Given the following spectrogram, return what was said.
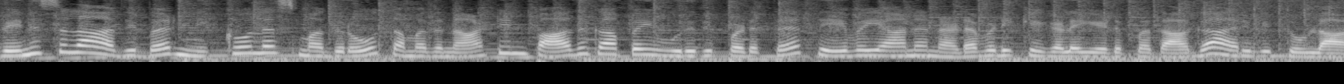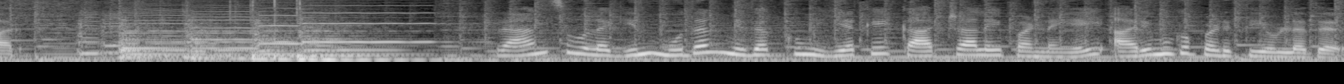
வெனிசுலா அதிபர் நிக்கோலஸ் மதுரோ தமது நாட்டின் பாதுகாப்பை உறுதிப்படுத்த தேவையான நடவடிக்கைகளை எடுப்பதாக அறிவித்துள்ளார். பிரான்ஸ் உலகின் முதல் மிதக்கும் இயற்கை காற்றாலை பண்ணையை அறிமுகப்படுத்தியுள்ளது.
